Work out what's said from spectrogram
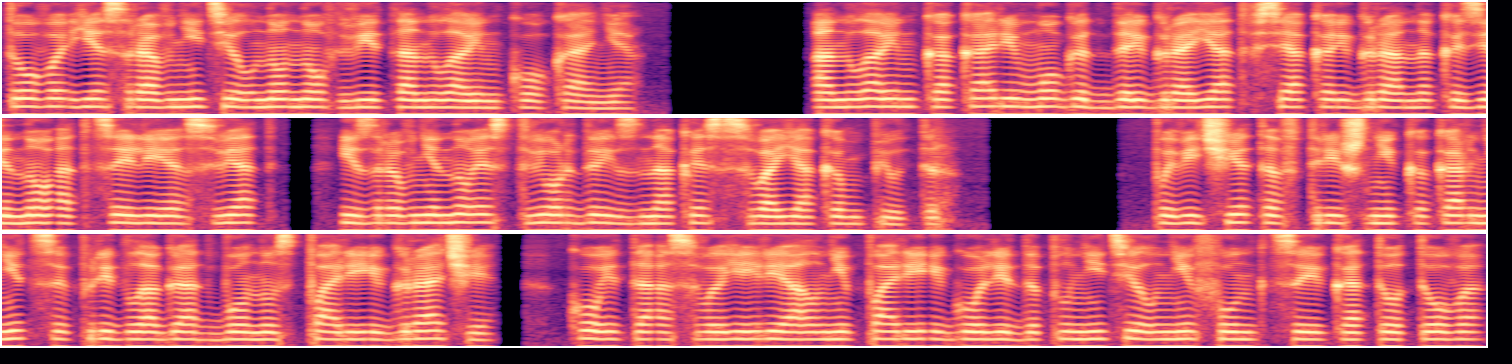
Това е сравнительно нов вид онлайн-коканя. Онлайн-какари могут да играят всяка игра на казино от целия свят, изравнено с твердый знак с своя компьютер. Повечета в тришника карницы предлагат бонус паре играчи, кое-то о своей реальной паре и голе дополнительные функции кототова,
